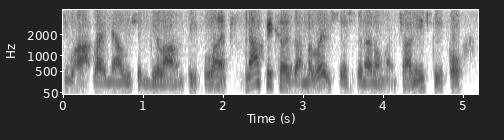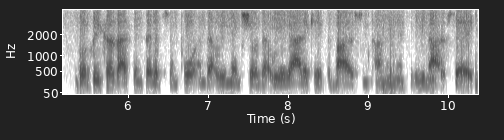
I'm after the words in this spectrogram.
too hot. Right now we shouldn't be allowing people in. Not because I'm a racist and I don't like Chinese people, but because I think that it's important that we make sure that we eradicate the virus from coming into the United States.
